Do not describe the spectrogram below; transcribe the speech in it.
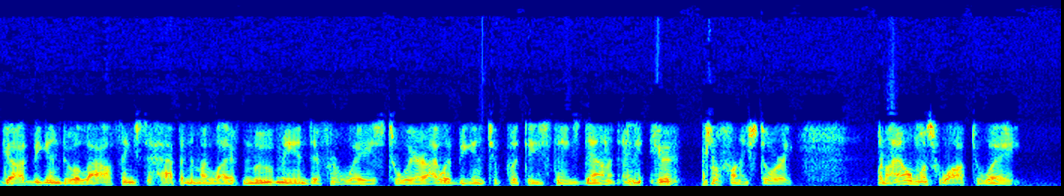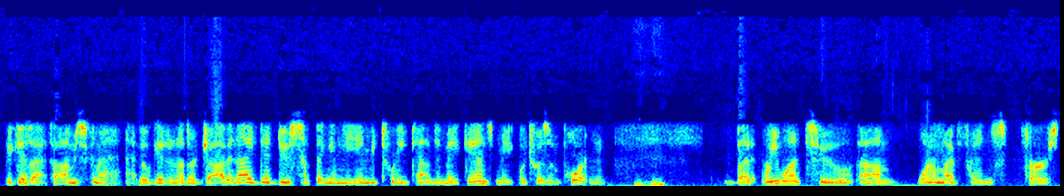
God began to allow things to happen in my life, move me in different ways to where I would begin to put these things down. And here's a funny story. When I almost walked away because I thought I'm just going to go get another job. And I did do something in the in between time to make ends meet, which was important. Mm-hmm. But we went to um, one of my friends first,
